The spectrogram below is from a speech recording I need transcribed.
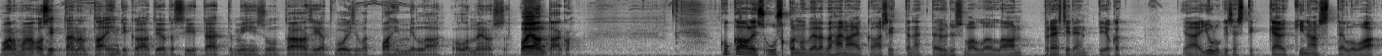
varmaan osittain antaa indikaatiota siitä, että mihin suuntaan asiat voisivat pahimmillaan olla menossa. Vai antaako? Kuka olisi uskonut vielä vähän aikaa sitten, että Yhdysvalloilla on presidentti, joka julkisesti käy kinastelua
